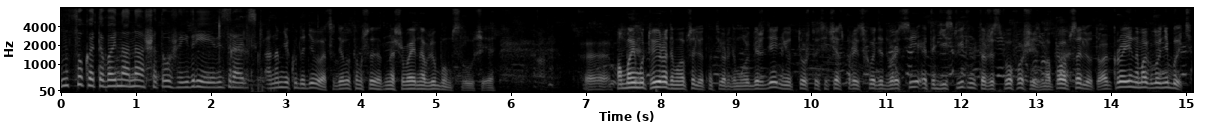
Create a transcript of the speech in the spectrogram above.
Насколько эта война наша тоже, евреев израильских? А нам некуда деваться. Дело в том, что это наша война в любом случае. Э, По моему твердому, абсолютно твердому убеждению, то, что сейчас происходит в России, это действительно торжество фашизма по абсолюту. А Украины могло не быть.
